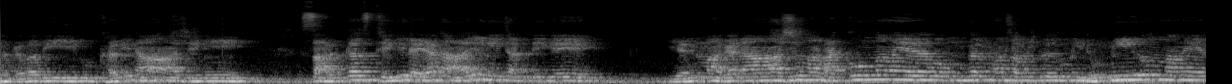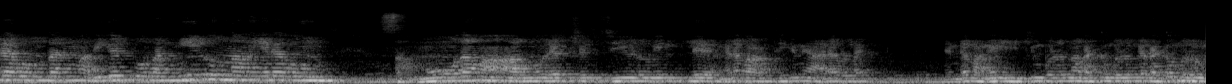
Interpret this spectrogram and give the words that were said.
ഭഗവതി ദുഃഖവിനാശിനി. സർഗസ്ഥിതിലയകാരിണി ചണ്ഡികേ. എൻ മകനാശു നടക്കുന്ന നേരവും കൽമഷം തീർന്നിരുന്നിടുന്ന നേരവും തൻ മതികെട്ടുറങ്ങിയിടുന്ന നേരവും സമ്മോദമാർന്നു രക്ഷിച്ചിടുവില്ലേ അങ്ങനെ പ്രാർത്ഥിക്കുന്ന ആരാ ഉള്ള? എന്റെ മകൻ ഇരിക്കുമ്പോഴും നടക്കുമ്പോഴും കിടക്കുമ്പോഴും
